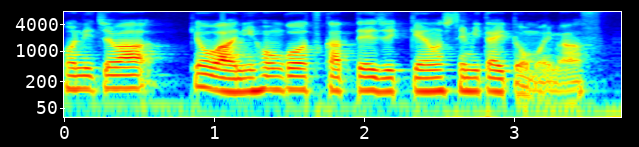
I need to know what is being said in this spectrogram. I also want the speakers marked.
Speaker 1: こんにちは。今日は日本語を使って実験をしてみたいと思います。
